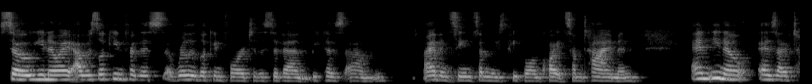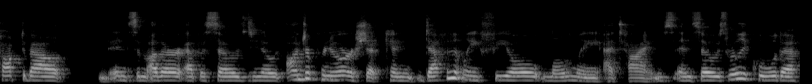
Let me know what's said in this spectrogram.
so you know I, I, was looking for this really looking forward to this event because um, i haven't seen some of these people in quite some time and and you know as i've talked about in some other episodes you know entrepreneurship can definitely feel lonely at times and so it was really cool to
